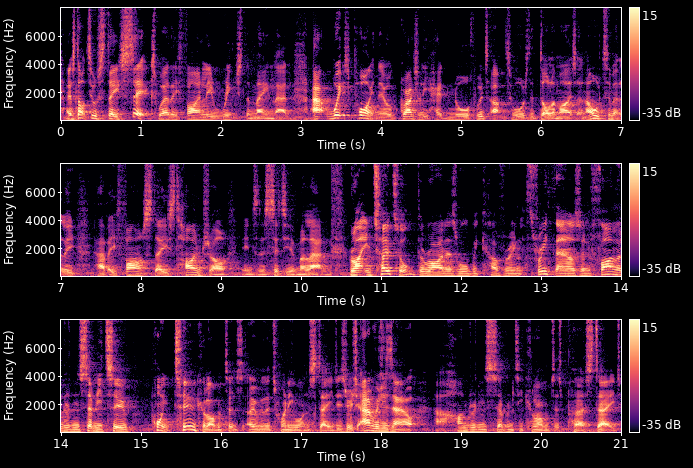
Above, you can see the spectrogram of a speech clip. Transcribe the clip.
And it's not till stage six where they finally reach the mainland, at which point they'll gradually head northwards up towards the Dolomites and ultimately have a final stage time trial into the city of Milan. Right, in total, the riders will be covering 3,572.2 kilometres over the 21 stages, which averages out at 170 kilometres per stage,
